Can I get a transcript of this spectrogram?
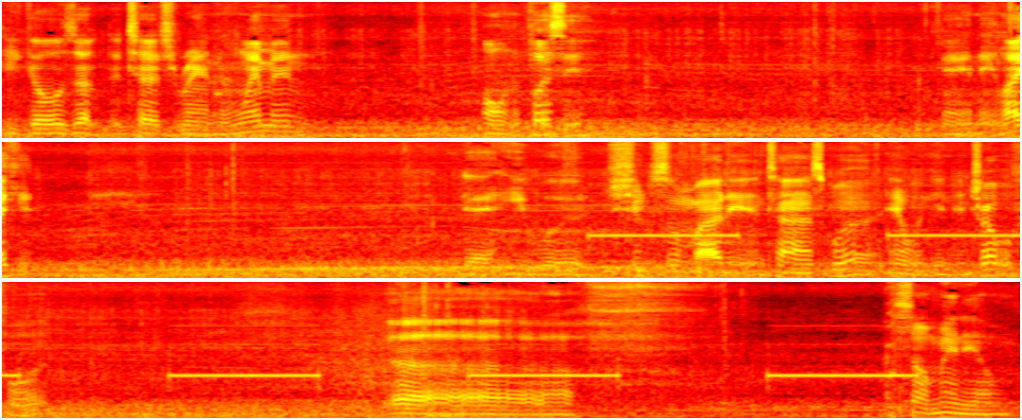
he goes up to touch random women on the pussy and they like it. That he would shoot somebody in Times Square and would get in trouble for it. Uh, so many of them.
